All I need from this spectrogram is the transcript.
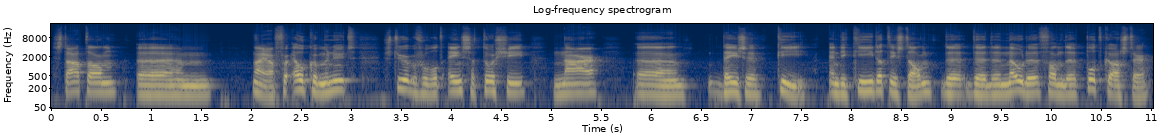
staat dan, um, nou ja, voor elke minuut stuur bijvoorbeeld één Satoshi naar deze key. En die key, dat is dan de, de, de node van de podcaster.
